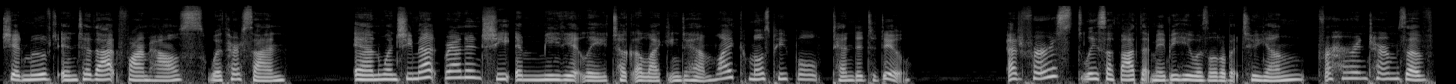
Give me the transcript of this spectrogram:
She had moved into that farmhouse with her son, and when she met Brandon, she immediately took a liking to him, like most people tended to do. At first, Lisa thought that maybe he was a little bit too young for her in terms of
